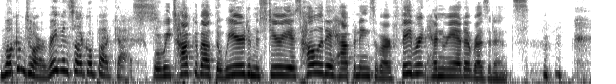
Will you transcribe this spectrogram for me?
Welcome to our Raven Cycle podcast. where we talk about the weird and mysterious holiday happenings of our favorite Henrietta residents.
